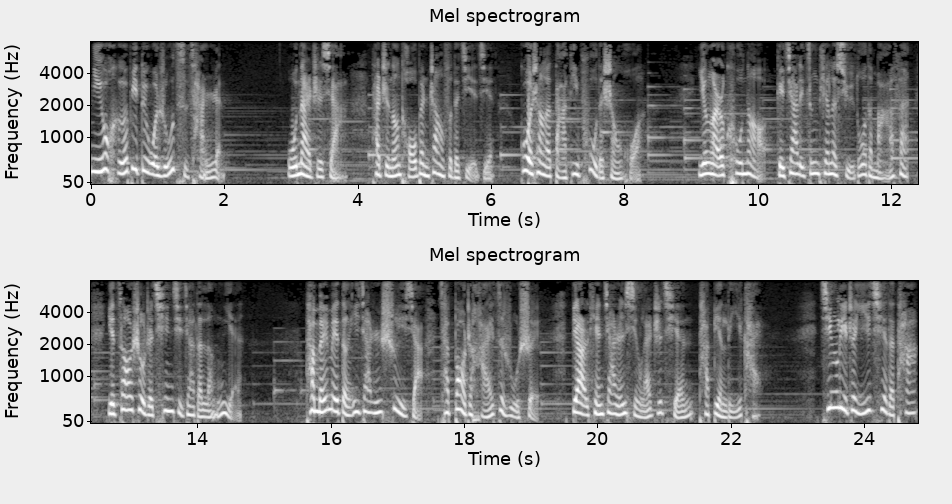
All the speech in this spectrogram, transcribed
你又何必对我如此残忍？”无奈之下，她只能投奔丈夫的姐姐。过上了打地铺的生活，婴儿哭闹给家里增添了许多的麻烦，也遭受着亲戚家的冷眼。他每每等一家人睡下，才抱着孩子入睡。第二天家人醒来之前，他便离开。经历这一切的他，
